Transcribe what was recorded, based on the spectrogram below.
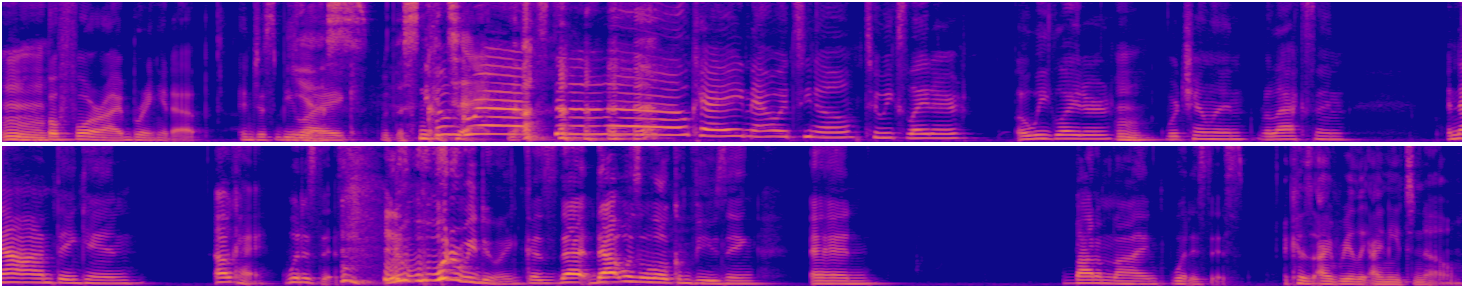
Mm, before I bring it up, and just be yes, with the sneak like, attack. "Congrats!" okay, now it's you know two weeks later, a week later, Mm. we're chilling, relaxing, and now I'm thinking, okay, what is this? what, what are we doing? Because that that was a little confusing, and bottom line, what is this? because I really I need to know.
